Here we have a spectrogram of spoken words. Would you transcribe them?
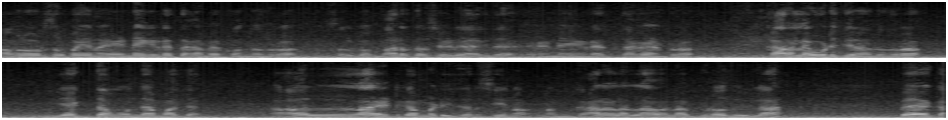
ಆಮೇಲೆ ಅವ್ರು ಸ್ವಲ್ಪ ಏನೋ ಎಣ್ಣೆ ಗಿಣ್ಣೆ ತಗೊಬೇಕು ಅಂತಂದ್ರು. ಸ್ವಲ್ಪ ಭಾರತ ಸೈಡೇ ಆಗಿದೆ, ಎಣ್ಣೆ ಗಿಣ್ಣೆ ತಗೊಂಡ್ರು. ಕಾರಲ್ಲೇ ಹೊಡಿತೀನಿ ಅಂತಂದ್ರು. ಏಕ್ದಮ್ ಒಂದೇ ಮಾತೆ. ಅವೆಲ್ಲ ಇಟ್ಕೊಂಬಿಡಿ ಸರ್ ಸೀನು. ನಮ್ಮ ಕಾರಲ್ಲೆಲ್ಲ ಅವೆಲ್ಲ ಬಿಡೋದು ಇಲ್ಲ. ಬೇಗ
